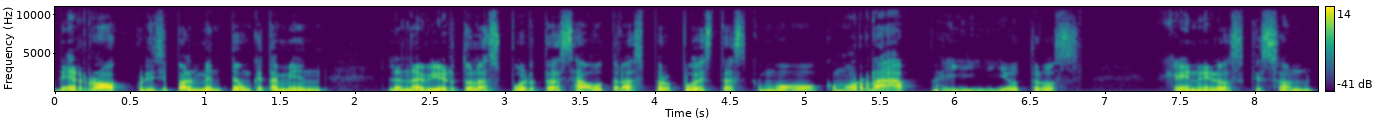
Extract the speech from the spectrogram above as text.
de rock principalmente, aunque también le han abierto las puertas a otras propuestas como, como rap y otros géneros que son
